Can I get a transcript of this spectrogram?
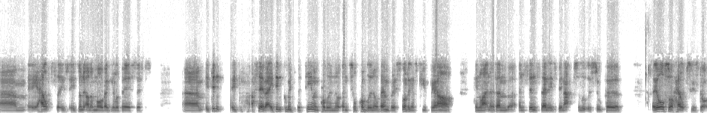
Um, it helps that he's, he's done it on a more regular basis. Um, it didn't. It, I say that it didn't come into the team and probably no, until probably November. He scored against QPR in like November, and since then he's been absolutely superb. it also helps he's got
